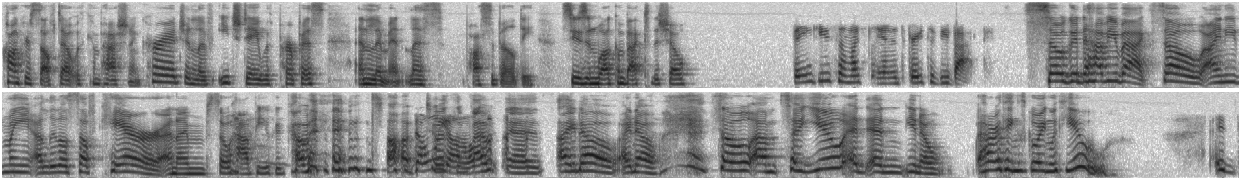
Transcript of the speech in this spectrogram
conquer self doubt with compassion and courage, and live each day with purpose and limitless possibility. Susan, welcome back to the show. Thank you so much, Leanne. It's great to be back. So good to have you back. So I need my a little self care, and I'm so happy you could come and talk Don't to us all? about this. I know, I know. So, um, so you and and you know, how are things going with you? It,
